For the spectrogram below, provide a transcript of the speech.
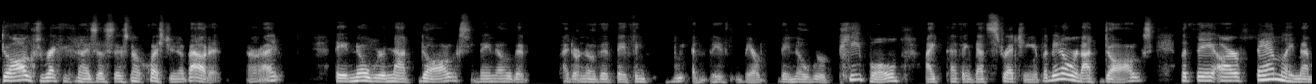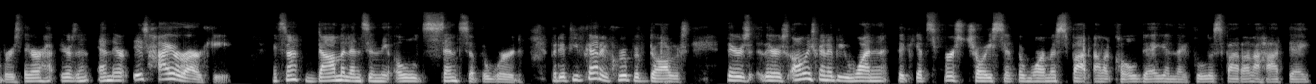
dogs recognize us. There's no question about it. All right. They know we're not dogs. They know that. I don't know that they think we, they, they're, they know we're people. I, I think that's stretching it, but they know we're not dogs, but they are family members. There, there's an, and there is hierarchy. It's not dominance in the old sense of the word, but if you've got a group of dogs, there's there's always going to be one that gets first choice at the warmest spot on a cold day and the coolest spot on a hot day.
